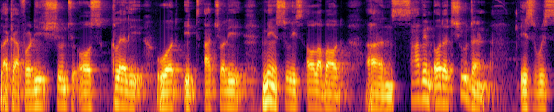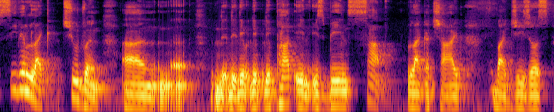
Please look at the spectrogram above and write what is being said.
like i've already shown to us clearly what it actually means so it's all about um, serving other children is receiving like children, and uh, the, the, the, the part in is being served like a child by Jesus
